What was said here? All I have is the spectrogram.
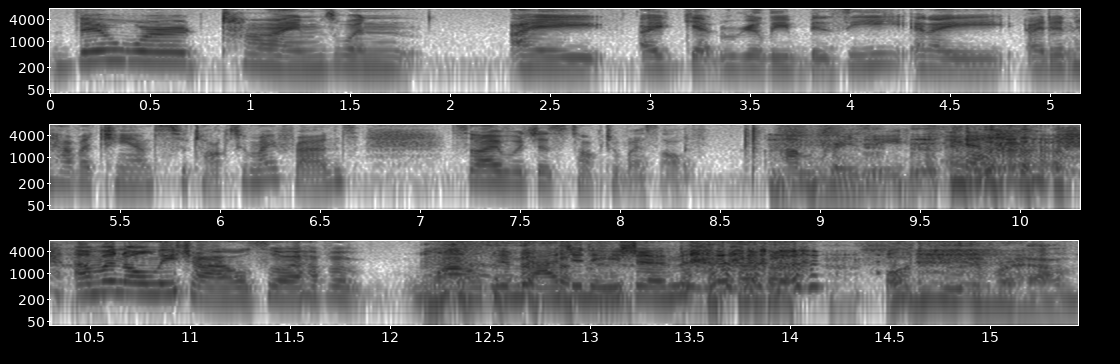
there were times when I I get really busy and I, I didn't have a chance to talk to my friends. So I would just talk to myself. I'm crazy. I'm an only child, so I have a wild imagination. oh do you ever have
